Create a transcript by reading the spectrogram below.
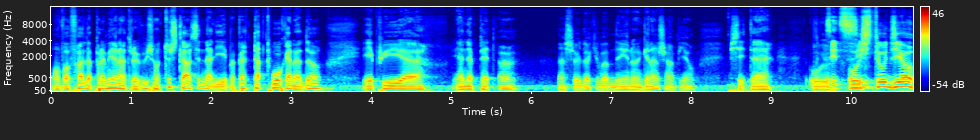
on va faire la première entrevue, ils sont tous classés dans les à peu près top 3 au Canada, et puis euh, il y en a peut-être un dans ceux-là qui va devenir un grand champion. Puis c'était au, studio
